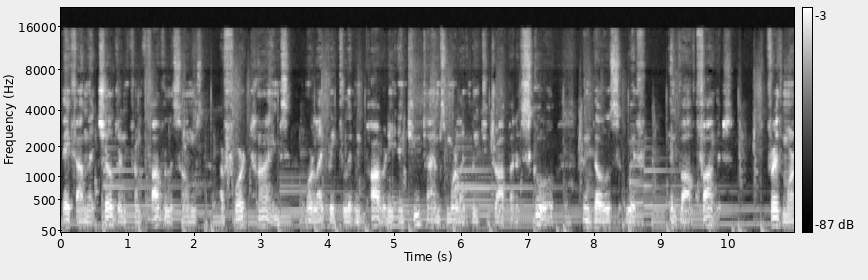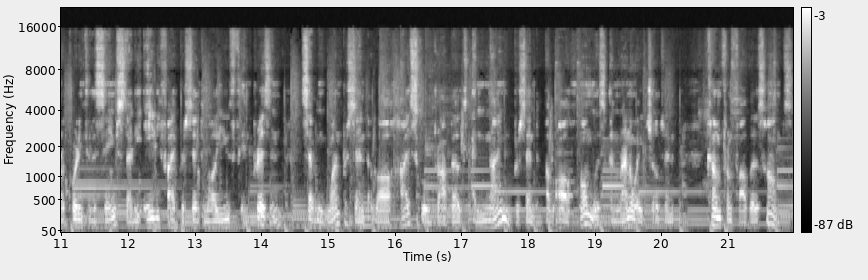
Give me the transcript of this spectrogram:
they found that children from fatherless homes are four times more likely to live in poverty and two times more likely to drop out of school than those with involved fathers. Furthermore, according to the same study, 85% of all youth in prison, 71% of all high school dropouts, and 90% of all homeless and runaway children come from fatherless homes.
